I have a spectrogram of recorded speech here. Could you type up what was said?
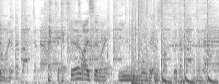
C'est vrai. C'est vrai, c'est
